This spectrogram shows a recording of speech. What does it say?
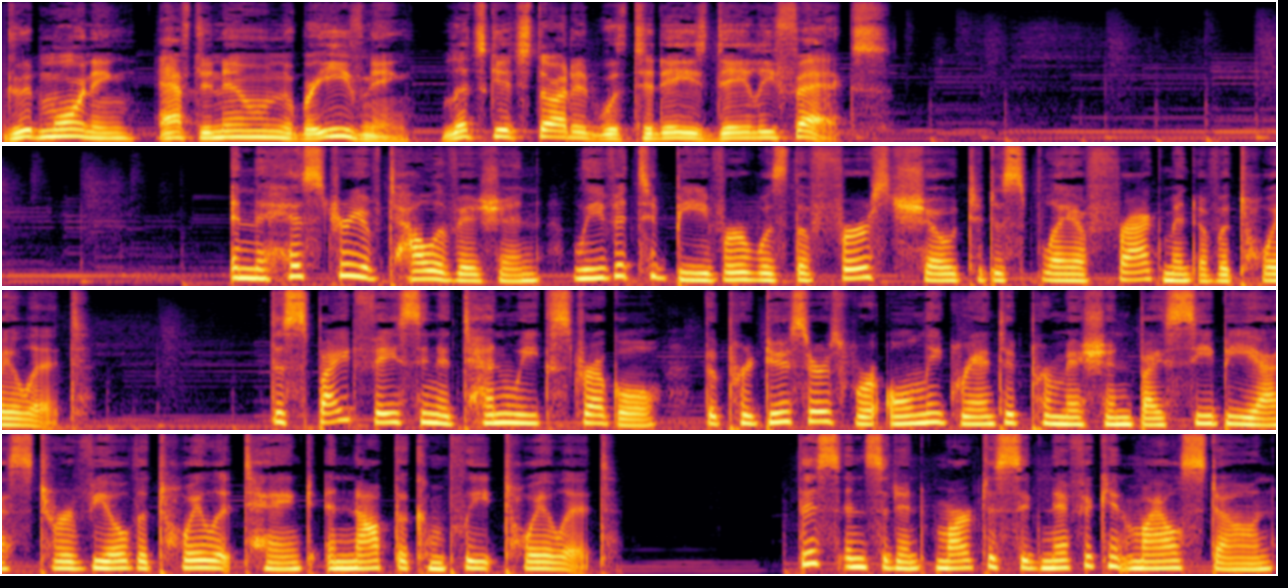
Good morning, afternoon, or evening. Let's get started with today's daily facts. In the history of television, Leave It to Beaver was the first show to display a fragment of a toilet. Despite facing a 10 week struggle, the producers were only granted permission by CBS to reveal the toilet tank and not the complete toilet. This incident marked a significant milestone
